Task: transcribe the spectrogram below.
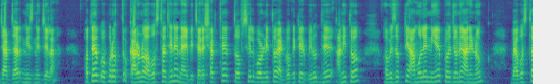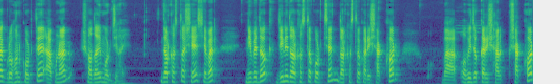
যার যার নিজ নিজ জেলা। অতএব উপরোক্ত কারণ অবস্থাধীনে ন্যায় বিচারের স্বার্থে তফসিল বর্ণিত অ্যাডভোকেটের বিরুদ্ধে আনিত অভিযোগটি আমলে নিয়ে প্রয়োজনে আইনানুগ ব্যবস্থা গ্রহণ করতে আপনার সদয় মর্জি হয়। দরখাস্ত শেষ। এবার নিবেদক যিনি দরখাস্ত করছেন, দরখাস্তকারী স্বাক্ষর বা অভিযোগকারী স্বাক্ষর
